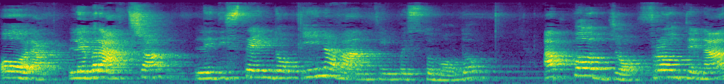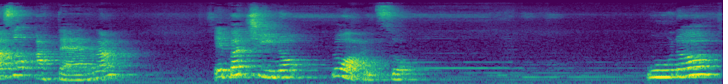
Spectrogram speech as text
Ora le braccia le distendo in avanti in questo modo. Appoggio fronte e naso a terra e bacino lo alzo. 1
